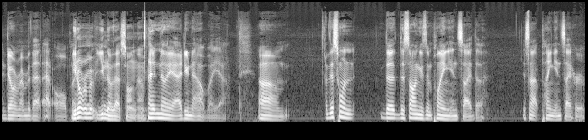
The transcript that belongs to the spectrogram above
I don't remember that at all. You don't remember? You know that song now. I know, yeah, I do now, but yeah. Um, this one, the the song isn't playing inside the. It's not playing inside her.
